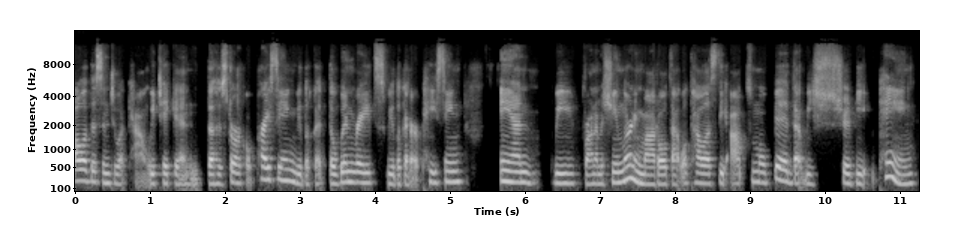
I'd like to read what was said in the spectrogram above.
all of this into account we take in the historical pricing we look at the win rates we look at our pacing and we run a machine learning model that will tell us the optimal bid that we should be paying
